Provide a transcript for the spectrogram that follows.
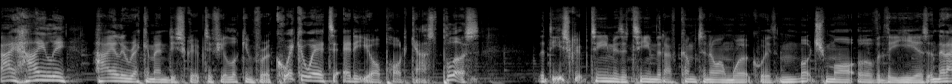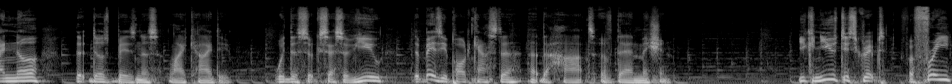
I highly, highly recommend Descript if you're looking for a quicker way to edit your podcast. Plus, the Descript team is a team that I've come to know and work with much more over the years and that I know that does business like I do with the success of you, the busy podcaster, at the heart of their mission. You can use Descript for free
